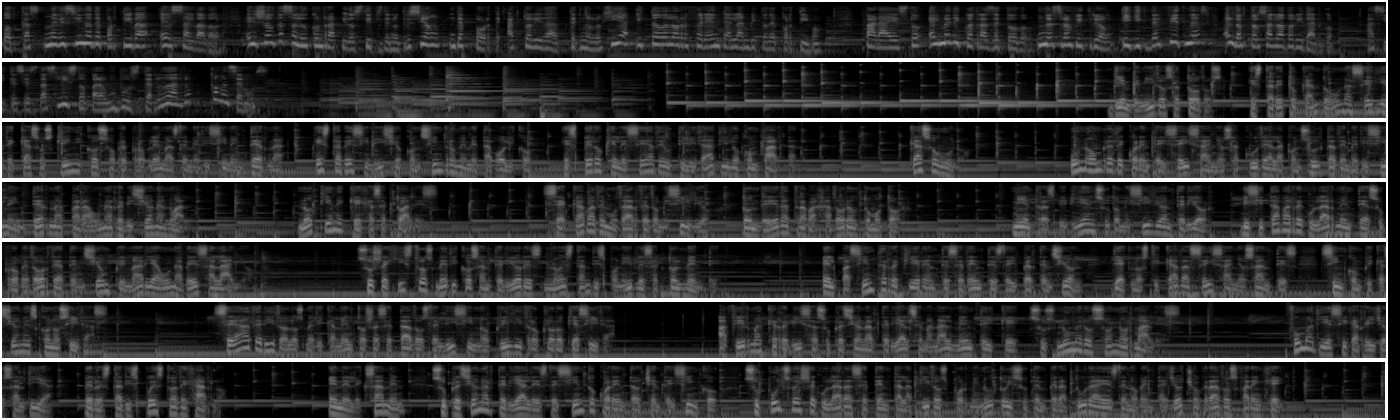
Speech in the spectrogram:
podcast Medicina Deportiva El Salvador, el show de salud con rápidos tips de nutrición, deporte, actualidad, tecnología y todo lo referente al ámbito deportivo. Para esto, el médico atrás de todo, nuestro anfitrión y geek del fitness, el doctor Salvador Hidalgo. Así que si estás listo para un booster saludable, comencemos. Bienvenidos a todos, estaré tocando una serie de casos clínicos sobre problemas de medicina interna, esta vez inicio con síndrome metabólico, espero que les sea de utilidad y lo compartan. Caso 1. Un hombre de 46 años acude a la consulta de medicina interna para una revisión anual. No tiene quejas actuales. Se acaba de mudar de domicilio, donde era trabajador automotor. Mientras vivía en su domicilio anterior, visitaba regularmente a su proveedor de atención primaria una vez al año. Sus registros médicos anteriores no están disponibles actualmente. El paciente refiere antecedentes de hipertensión, diagnosticada seis años antes, sin complicaciones conocidas. Se ha adherido a los medicamentos recetados de lisinopril hidroclorotiazida. Afirma que revisa su presión arterial semanalmente y que sus números son normales. Fuma 10 cigarrillos al día, pero está dispuesto a dejarlo. En el examen, su presión arterial es de 140-85, su pulso es regular a 70 latidos por minuto y su temperatura es de 98 grados Fahrenheit.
